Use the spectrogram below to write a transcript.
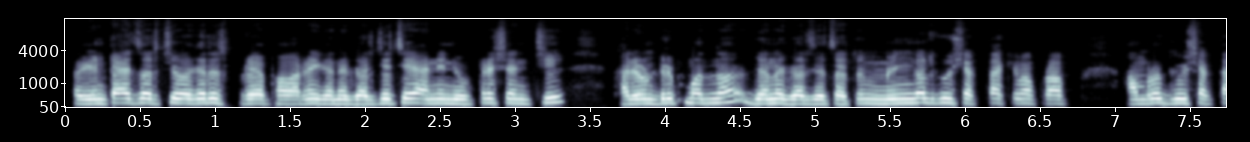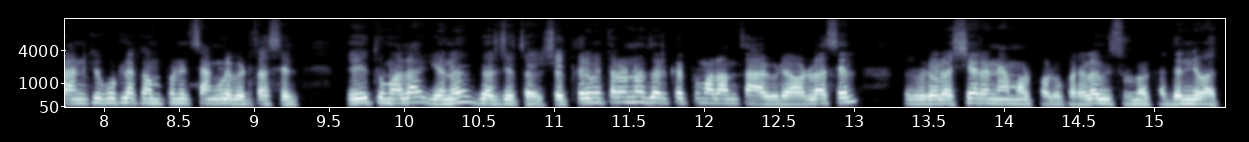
इंटायझरची वगैरे स्प्रे फवारणी घेणं गरजेचे आहे आणि न्यूट्रिशनची खालून ड्रिपमधनं देणं गरजेचं आहे. तुम्ही मिंगल घेऊ शकता किंवा क्रॉप अमृत घेऊ शकता. आणखी कुठल्या कंपनीत चांगलं भेटत असेल ते तुम्हाला घेणं गरजेचं आहे. शेतकरी मित्रांनो जर का तुम्हाला आमचा हा व्हिडिओ आवडला असेल तर व्हिडिओला शेअर आणि आम्हाला फॉलो करायला विसरू नका. धन्यवाद.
